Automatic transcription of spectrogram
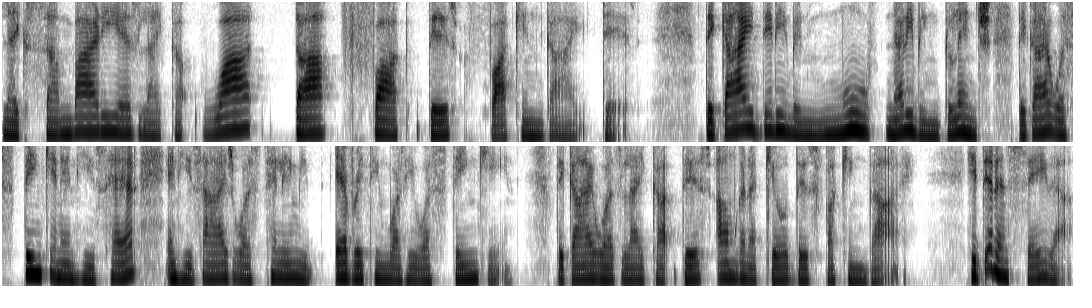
like somebody is like, a, what the fuck this fucking guy did. The guy didn't even move, not even clench. The guy was thinking in his head, and his eyes was telling me everything what he was thinking. The guy was like, "This, I'm gonna kill this fucking guy." He didn't say that,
